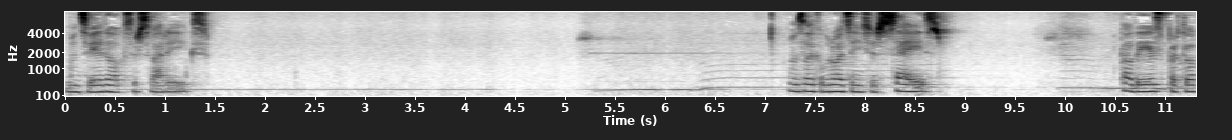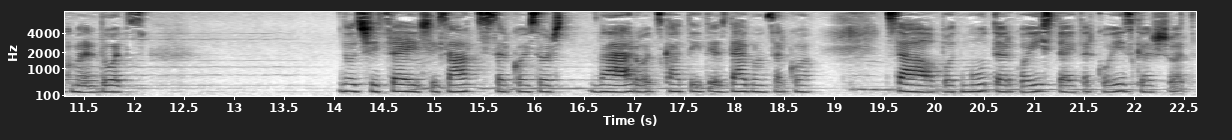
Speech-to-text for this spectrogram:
Mans viedoklis ir svarīgs. Mēs liekam rociņus uz sejas. Paldies par to, ka man ir dots, dots šī ceļa, šīs acis, ar ko es varu vērot, skatīties, deguns, ar ko sēlpot, muti, ar ko izteikt, ar ko izgaršot,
